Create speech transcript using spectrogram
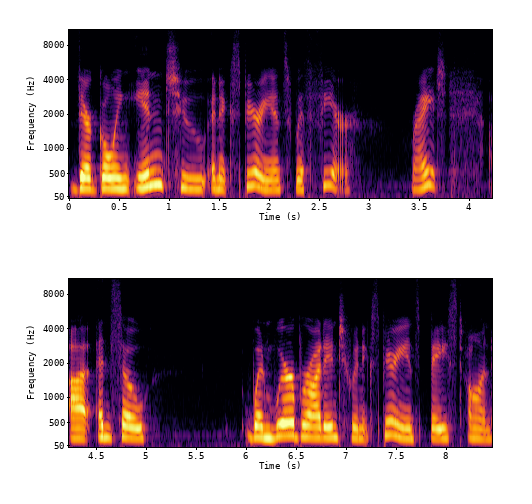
they're going into an experience with fear, right? Uh, and so when we're brought into an experience based on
